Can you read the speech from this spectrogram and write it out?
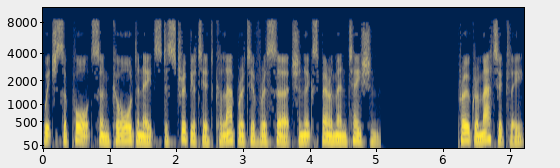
which supports and coordinates distributed collaborative research and experimentation. Programmatically,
